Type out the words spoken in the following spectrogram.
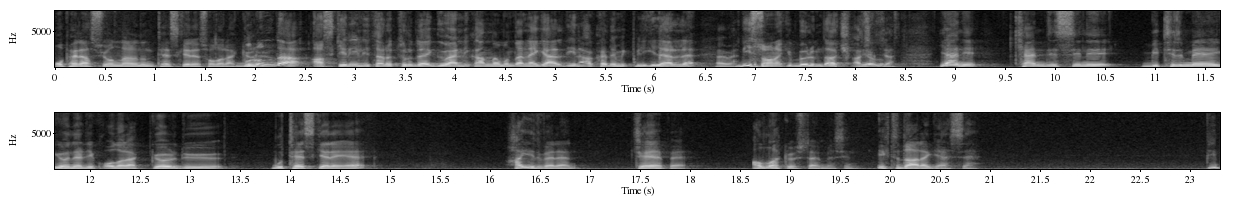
operasyonlarının tezkeresi olarak görüyor. Bunun da askeri literatürde güvenlik anlamında ne geldiğini akademik bilgilerle Evet. bir sonraki bölümde açıklayalım. açıklayacağız. Yani kendisini bitirmeye yönelik olarak gördüğü bu tezkereye hayır veren CHP Allah göstermesin iktidara gelse bir,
